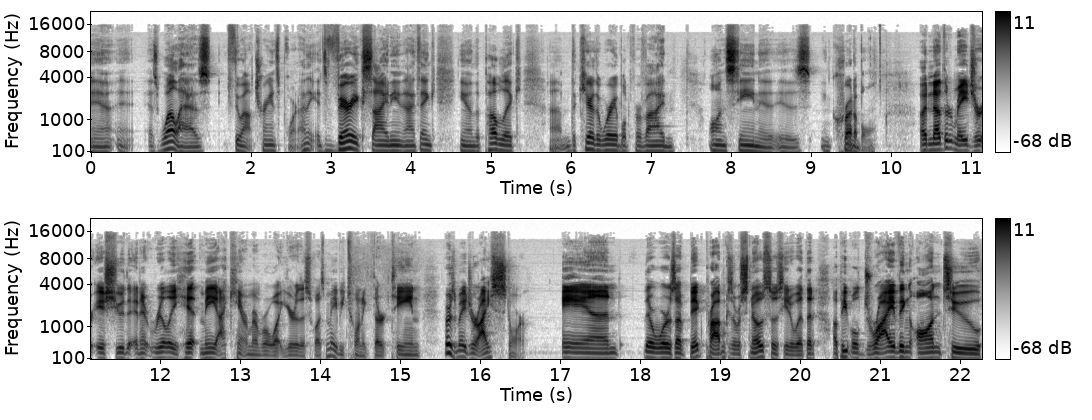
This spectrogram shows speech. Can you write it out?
uh, as well as throughout transport. I think it's very exciting, and I think you know the public, um, the care that we're able to provide on scene is, is incredible. Another major issue, that, and it really hit me. I can't remember what year this was, maybe 2013. There was a major ice storm, and there was a big problem because there was snow associated with it of people driving onto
